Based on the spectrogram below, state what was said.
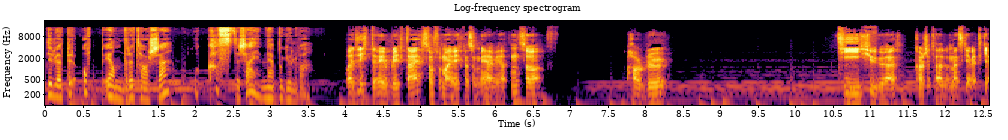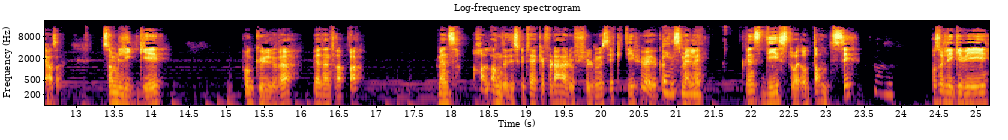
De løper opp i andre etasje og kaster seg ned på gulvet. Og et lite øyeblikk der, som for meg virka som evigheten, så har du 10-20, kanskje 30 mennesker, jeg vet ikke, jeg, altså, som ligger på gulvet ved den trappa. Mens halv andre diskoteker, for der er det jo full musikk, de hører jo ikke at det smeller. Mens de står og danser. Og så ligger vi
